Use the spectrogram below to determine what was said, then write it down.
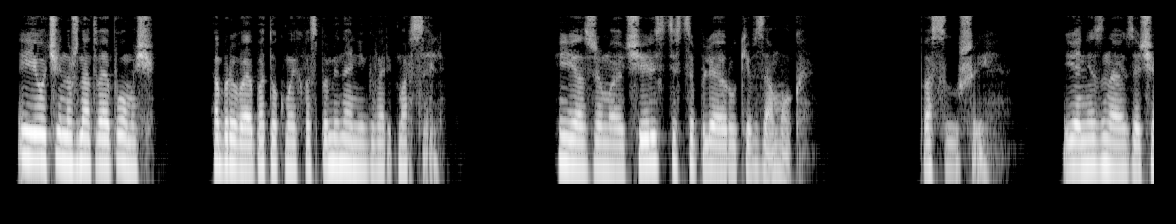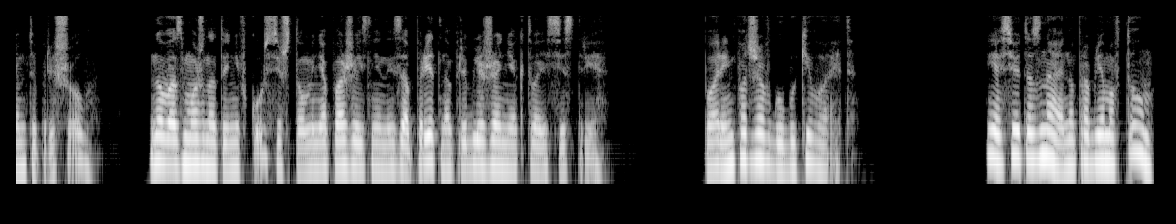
«Ей очень нужна твоя помощь», — обрывая поток моих воспоминаний, говорит Марсель. Я сжимаю челюсти, сцепляю руки в замок. «Послушай, я не знаю, зачем ты пришел, но, возможно, ты не в курсе, что у меня пожизненный запрет на приближение к твоей сестре». Парень, поджав губы, кивает. «Я все это знаю, но проблема в том...»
